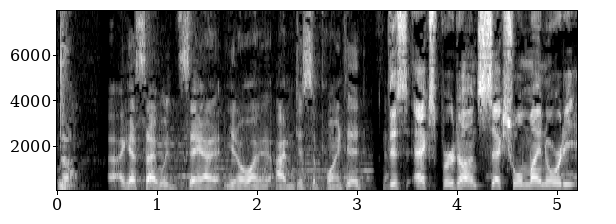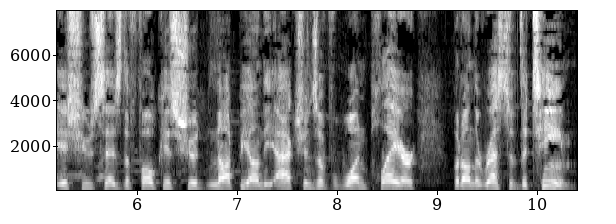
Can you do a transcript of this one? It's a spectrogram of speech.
No. I guess I would say, I, you know, I, am disappointed. This expert on sexual minority issues says the focus should not be on the actions of one player, but on the rest of the team.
